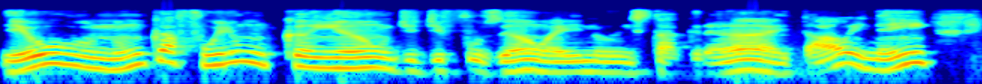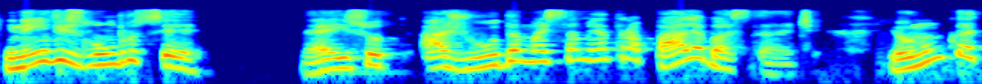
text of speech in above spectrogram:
eu nunca fui um canhão de difusão aí no Instagram e tal, e nem, e nem vislumbro ser. Né? Isso ajuda, mas também atrapalha bastante. Eu nunca,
